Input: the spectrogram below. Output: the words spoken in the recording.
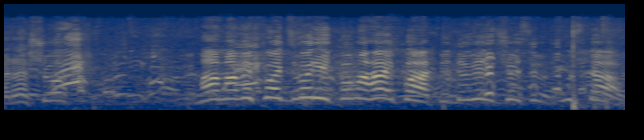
Хорошо. Мама, виходь з воріт, помагай папі, де щось устав.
